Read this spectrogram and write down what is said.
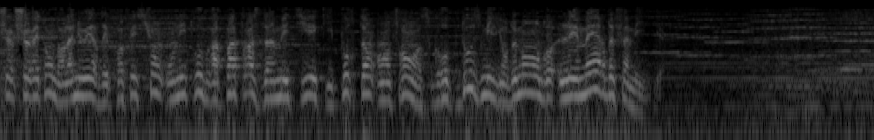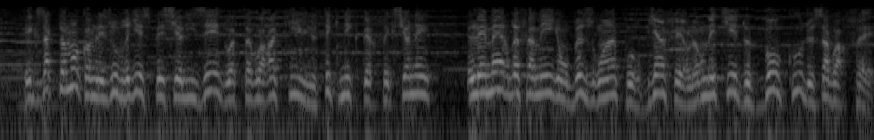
chercherait-on dans l'annuaire des professions, on n'y trouvera pas trace d'un métier qui pourtant en France groupe 12 millions de membres, les mères de famille. Exactement comme les ouvriers spécialisés doivent avoir acquis une technique perfectionnée, les mères de famille ont besoin pour bien faire leur métier de beaucoup de savoir-faire.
